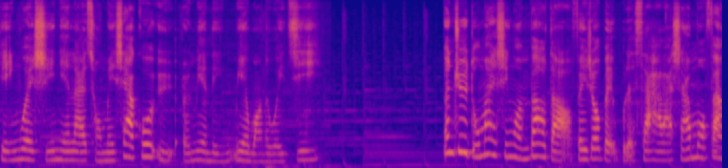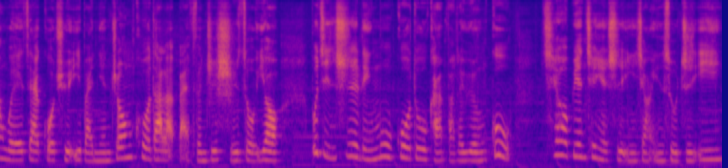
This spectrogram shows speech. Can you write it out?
也因为十一年来从没下过雨而面临灭亡的危机。根据读卖新闻报道，非洲北部的撒哈拉沙漠范围在过去一百年中扩大了百分之十左右。不仅是林木过度砍伐的缘故，气候变迁也是影响因素之一。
